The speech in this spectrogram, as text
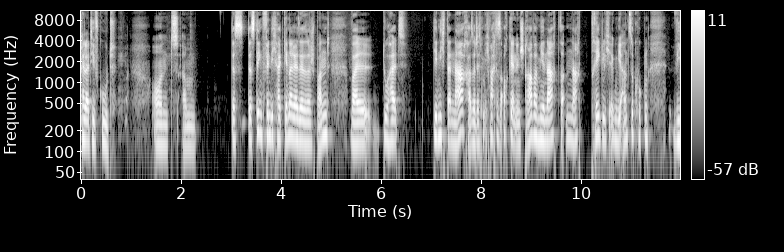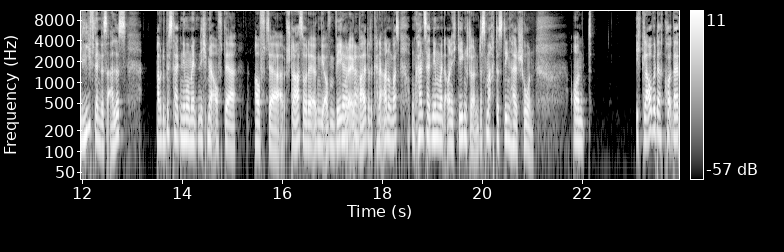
relativ gut. Und ähm, das, das Ding finde ich halt generell sehr, sehr spannend, weil du halt dir nicht danach, also das, ich mache das auch gerne in Strava, mir nach, nachträglich irgendwie anzugucken, wie lief denn das alles, aber du bist halt in dem Moment nicht mehr auf der auf der Straße oder irgendwie auf dem Weg ja, oder im Wald oder keine Ahnung was und kannst halt in dem Moment auch nicht gegensteuern. Das macht das Ding halt schon. Und ich glaube, da, da,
